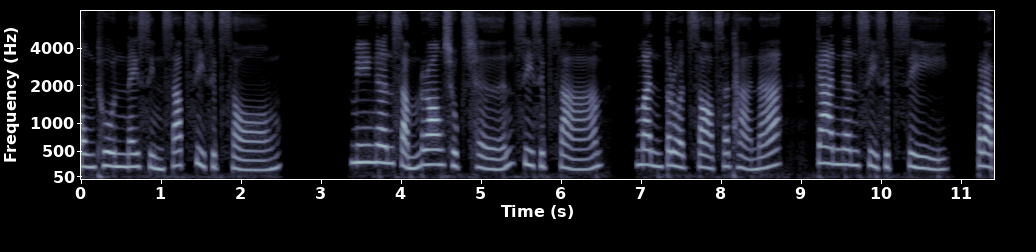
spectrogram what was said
ลงทุนในสินทรัพย์ 42 มีเงินสำรองฉุกเฉิน 43 มันตรวจสอบสถานะ การเงิน 44 ปรับ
